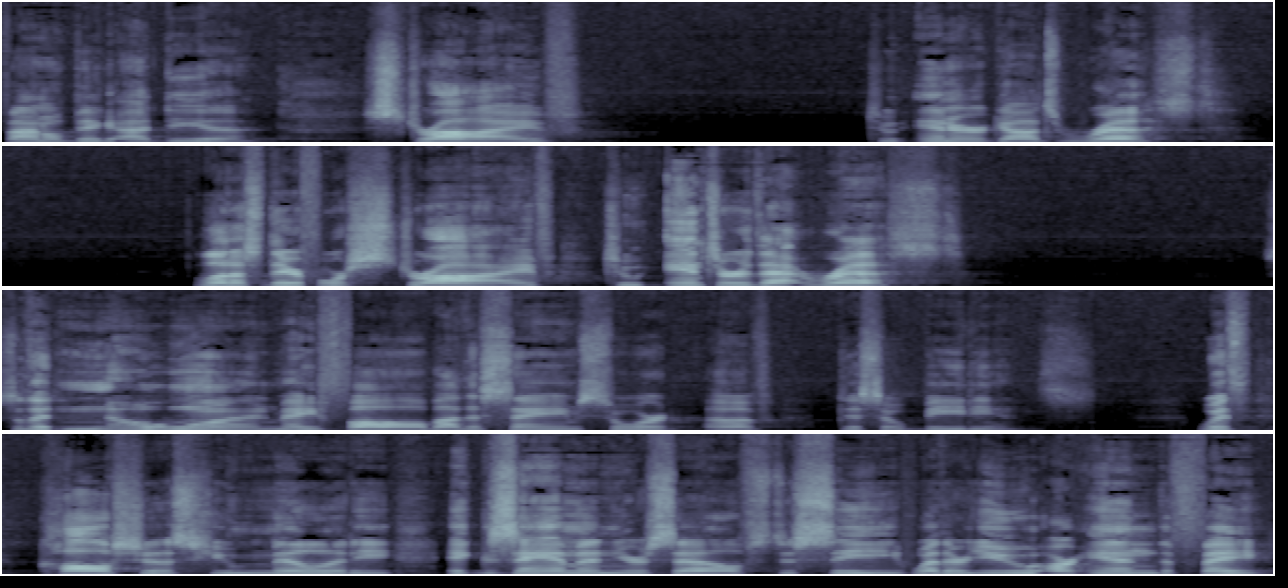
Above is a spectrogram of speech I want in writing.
final big idea strive to enter God's rest. Let us therefore strive to enter that rest so that no one may fall by the same sort of disobedience. With cautious humility, examine yourselves to see whether you are in the faith.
